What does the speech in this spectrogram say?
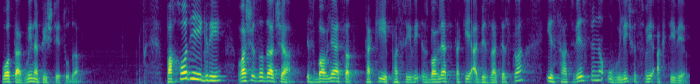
Вот так, вы напишите туда. По ходе игры ваша задача избавляться от таких пассивы, избавляться от таких обязательства и, соответственно, увеличивать свои активы.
